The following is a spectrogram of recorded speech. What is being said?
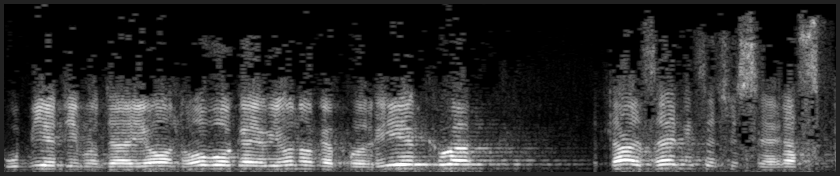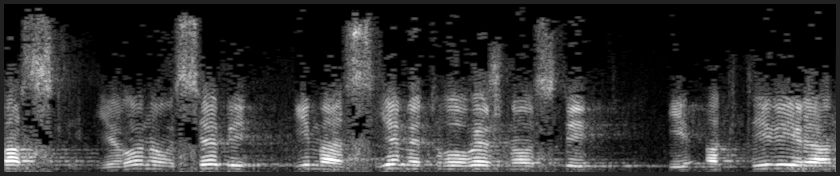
ubijedimo da je on ovoga ili onoga porijekla, ta zajednica će se raspasti, jer ona u sebi ima sjeme truležnosti i aktiviran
